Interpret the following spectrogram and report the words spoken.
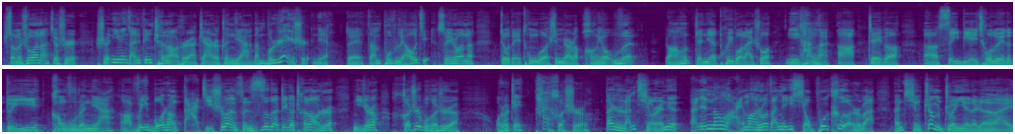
怎么说呢？就是是因为咱跟陈老师啊这样的专家，咱们不认识人家，对，咱不了解，所以说呢，就得通过身边的朋友问，然后人家推过来说，你看看啊，这个呃 CBA 球队的队医康复专家啊，微博上大几十万粉丝的这个陈老师，你觉得合适不合适？我说这太合适了，但是咱请人家，咱人能来吗？说咱这一小播客是吧？咱请这么专业的人来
